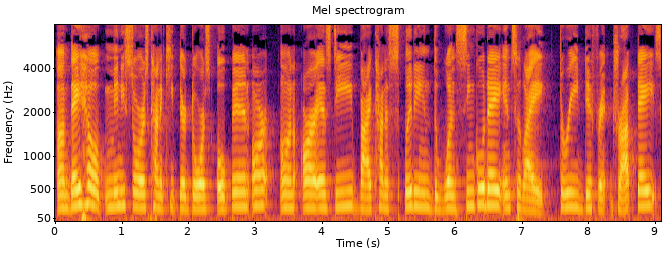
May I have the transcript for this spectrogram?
Um, they help many stores kind of keep their doors open or, on RSD by kind of splitting the one single day into like three different drop dates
